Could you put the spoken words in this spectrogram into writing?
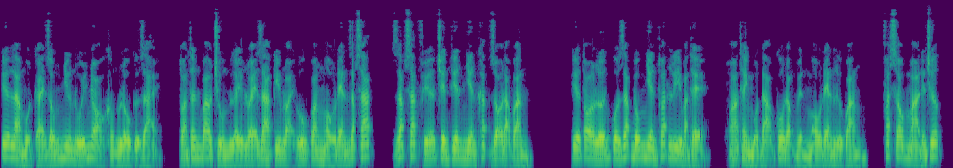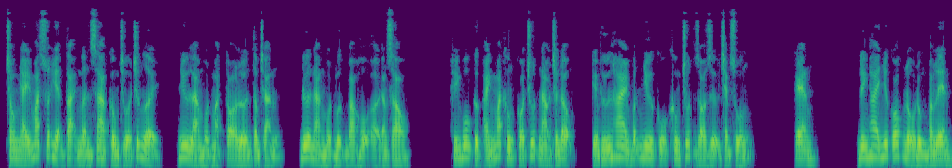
Kia là một cái giống như núi nhỏ khổng lồ cự giải, toàn thân bao trùm lấy lóe ra kim loại u quang màu đen giáp sát giáp sát phía trên thiên nhiên khắc rõ đạo văn. Kia to lớn cô giáp đống nhiên thoát ly bản thể, hóa thành một đạo cô động huyền màu đen lưu quang, phát sau mà đến trước, trong nháy mắt xuất hiện tại ngân xa công chúa trước người, như là một mặt to lớn tầm chắn, đưa nàng một mực bảo hộ ở đằng sau. Hình vô cực ánh mắt không có chút nào chấn động, kiếm thứ hai vẫn như cũ không chút do dự chém xuống. Keng. Đinh hai nhức góc nổ đùng văng lên.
